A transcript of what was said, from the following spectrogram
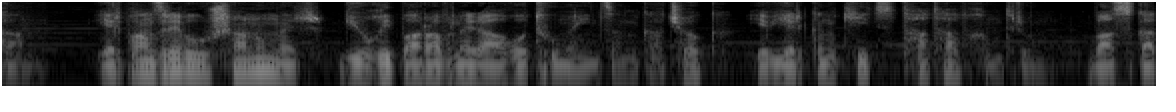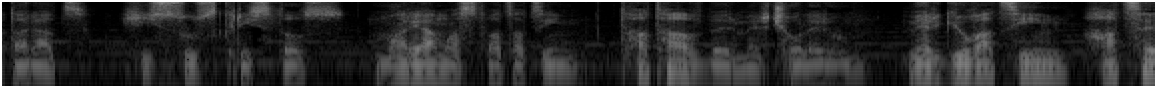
քան։ Երբ անձրևը ուշանում էր, գյուղի պարավները աղոթում էին ծնկաչոք եւ երկնքից թաթավ խնդրում. «Բաս կատարած Հիսուս Քրիստոս, Մարիամ Աստվածածին, թաթավ բեր մեր ճոլերուն, մեր գյուղացին հացե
